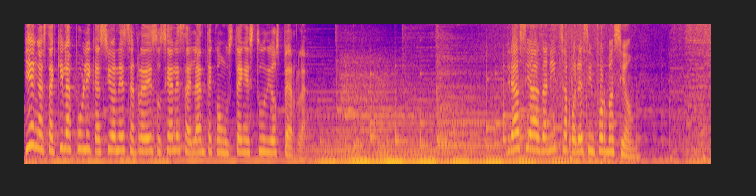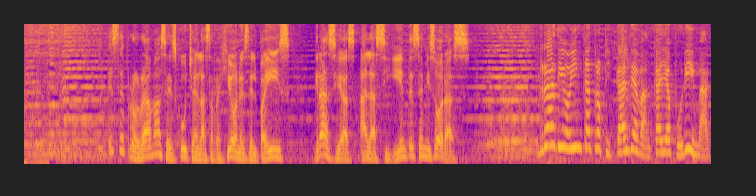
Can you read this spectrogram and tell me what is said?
Bien, hasta aquí las publicaciones en redes sociales. Adelante con usted en Estudios Perla. Gracias, Danitza, por esa información. Este programa se escucha en las regiones del país gracias a las siguientes emisoras. Radio Inca Tropical de Abancaya Purímac,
